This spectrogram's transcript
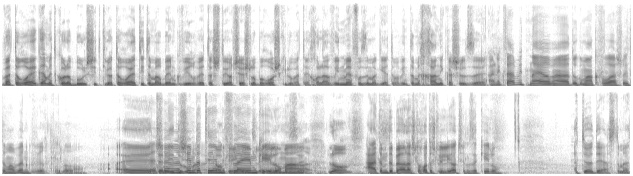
ואתה רואה גם את כל הבולשיט, כאילו, אתה רואה את איתמר בן גביר ואת השטויות שיש לו בראש, כאילו, ואתה יכול להבין מאיפה זה מגיע, אתה מבין את המכניקה של זה. אני קצת מתנער מהדוגמה הקבועה של איתמר בן גביר, כאילו... אה, יש אנשים. דתיים אוקיי, נפלאים, כאילו, מה-. לא, אה, אתה מדבר על ההשלכות השליליות של זה, כאילו? אתה יודע, זאת אומרת,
